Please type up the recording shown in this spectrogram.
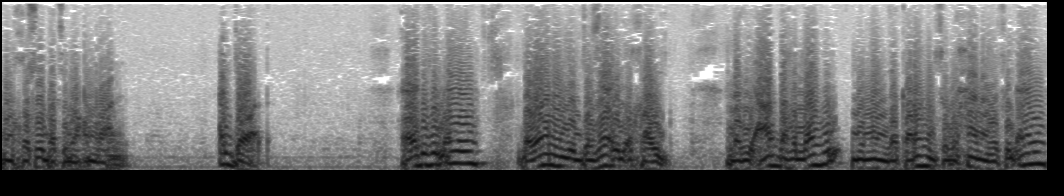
من خصوبة وعمران. الجواب هذه الآية بيان للجزاء الأخروي الذي أعده الله لمن ذكرهم سبحانه في الآية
